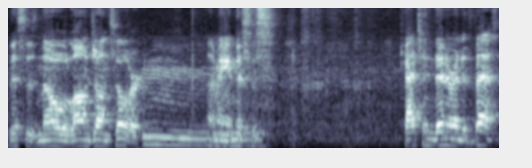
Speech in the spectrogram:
this is no Long John Silver. Mm. I mean, this is catching dinner at its best.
